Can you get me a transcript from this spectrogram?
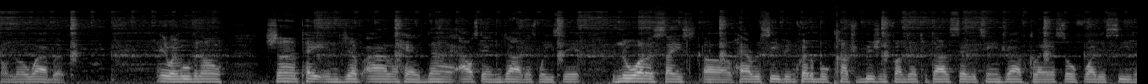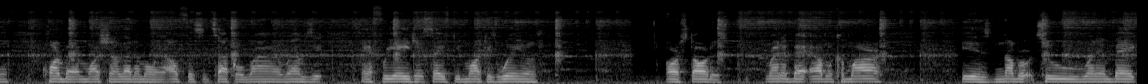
I don't know why, but anyway, moving on. Sean Payton, Jeff Ireland have done an outstanding job. That's what he said. The New Orleans Saints uh, have received incredible contributions from their 2017 draft class so far this season. Cornerback Marshon Lattimore and offensive tackle Ryan Ramsey and free agent safety Marcus Williams are starters. Running back Alvin Kamara is number two running back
